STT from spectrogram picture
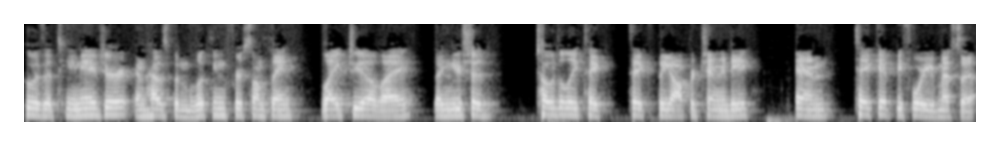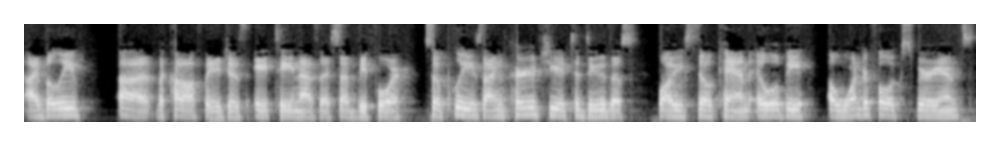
who is a teenager and has been looking for something like GLA, then you should totally take take the opportunity and take it before you miss it. I believe uh, the cutoff age is 18, as I said before. So please, I encourage you to do this while you still can. It will be a wonderful experience,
